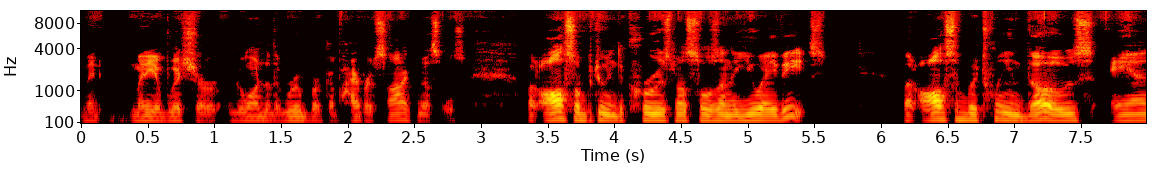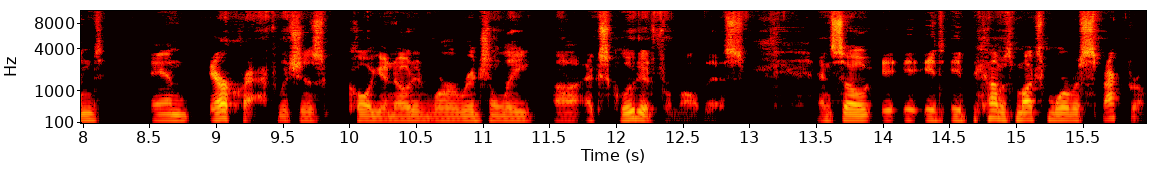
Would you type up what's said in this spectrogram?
many, many, of which are go under the rubric of hypersonic missiles, but also between the cruise missiles and the UAVs, but also between those and and aircraft, which, as Kolja noted, were originally uh, excluded from all this. And so it, it, it becomes much more of a spectrum,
